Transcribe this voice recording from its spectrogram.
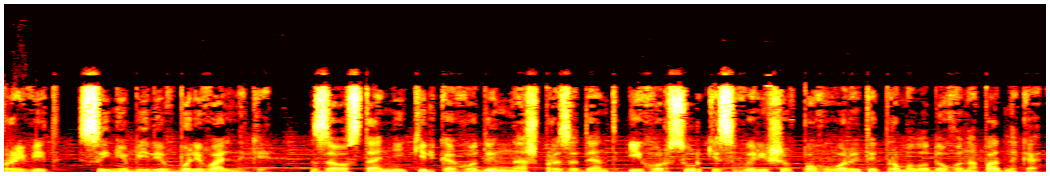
Привіт, синьо-білі вболівальники. За останні кілька годин наш президент Ігор Суркіс вирішив поговорити про молодого нападника,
